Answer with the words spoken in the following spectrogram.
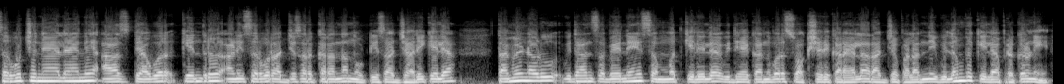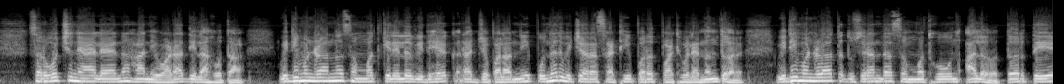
सर्वोच्च न्यायालयाने आज त्यावर केंद्र आणि सर्व राज्य सरकारांना नोटिसा जारी केल्या. तामिळनाडू विधानसभेने संमत केलेल्या विधेयकांवर स्वाक्षरी करायला राज्यपालांनी विलंब केल्याप्रकरणी सर्वोच्च न्यायालयानं हा निवाडा दिला होता. विधिमंडळानं संमत केलेलं विधेयक राज्यपालांनी पुनर्विचारासाठी परत पाठवल्यानंतर विधिमंडळात दुसऱ्यांदा संमत होऊन आलं तर ते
